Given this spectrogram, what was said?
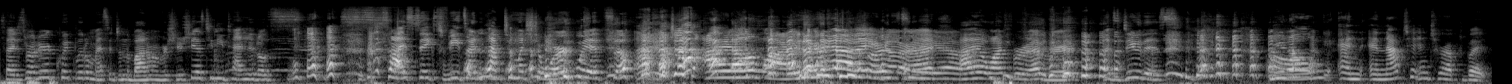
so I just wrote her a quick little message on the bottom of her shoe. She has teeny tiny little size six feet, so I didn't have too much to work with. So Just ILY. yeah, there you go. Short, Right? yeah. IOI forever. Let's do this. you know and and not to interrupt but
